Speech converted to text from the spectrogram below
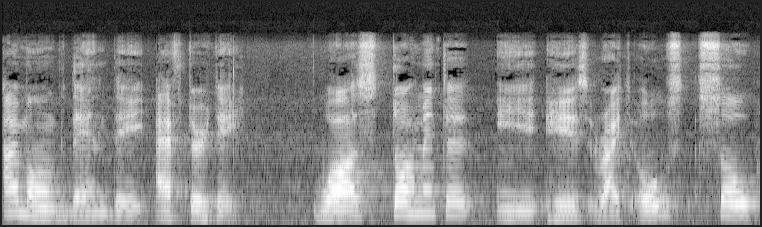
among them day after day, was tormented in his righteous soul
